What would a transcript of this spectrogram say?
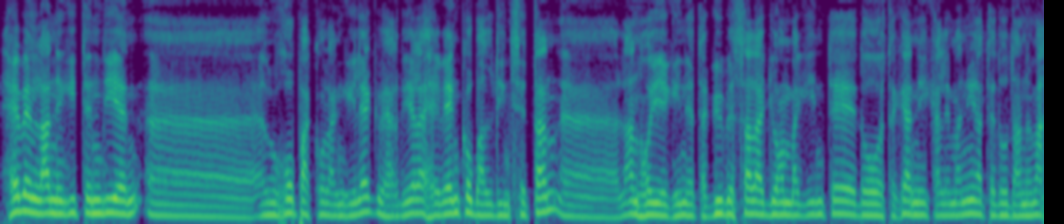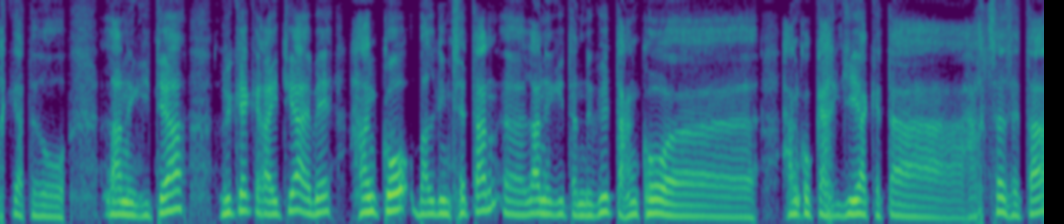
heben lan egiten dien uh, Europako langilek, behar diela hebenko baldintzetan uh, lan hoi egin, eta gu bezala joan baginte edo estekeanik Alemaniat edo Danemarkiat edo lan egitea, lukek eraitea ebe hanko baldintzetan uh, lan egiten dugu, eta hanko, uh, hanko kargiak eta hartzez, eta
